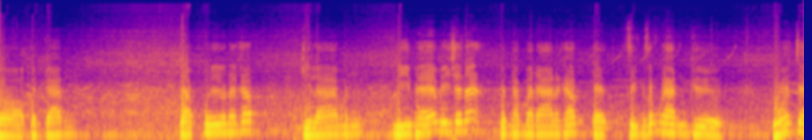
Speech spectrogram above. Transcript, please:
ก็เป็นการจับมือนะครับ กีฬามันมีแพ้มีชนะเป็นธรรมดานะครับ แต่สิ่งสำคัญคือหัวใจ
